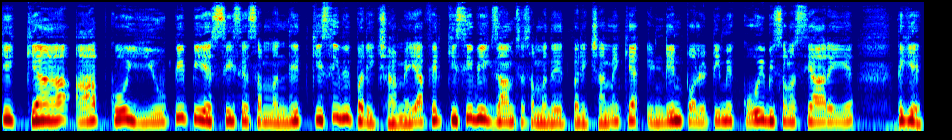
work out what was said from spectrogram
कि क्या आपको यूपीपीएससी से संबंधित किसी भी परीक्षा में या फिर किसी भी एग्ज़ाम से संबंधित परीक्षा में क्या इंडियन पॉलिटी में कोई भी समस्या आ रही है? देखिए,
